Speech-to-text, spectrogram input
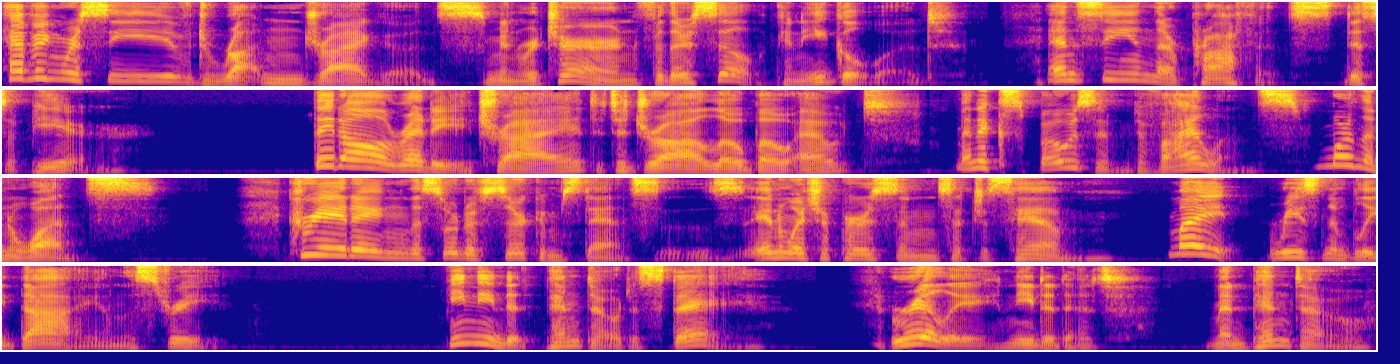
having received rotten dry goods in return for their silk and eaglewood, and seen their profits disappear. They'd already tried to draw Lobo out, and expose him to violence more than once, creating the sort of circumstances in which a person such as him might reasonably die in the street. He needed Pinto to stay. Really needed it. And Pinto,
